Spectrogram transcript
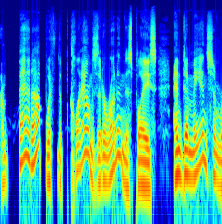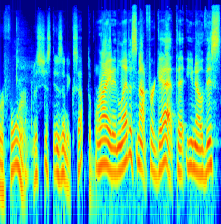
I'm fed up with the clowns that are running this place and demand some reform? This just isn't acceptable. Right. And let us not forget that, you know, this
